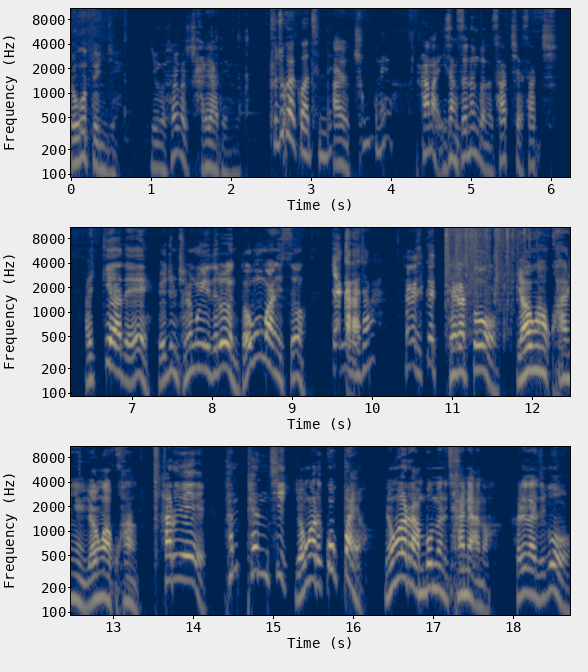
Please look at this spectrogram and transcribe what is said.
요것도 이제 이거 설거지 잘해야 돼요. 이거. 부족할 것 같은데. 아유 충분해요. 하나 이상 쓰는 거는 사치야 사치. 아껴야 돼. 요즘 젊은이들은 너무 많이 써. 깨끗하잖아. 설거지 끝. 제가 또 영화광이에요 영화광. 하루에 한 편씩 영화를 꼭 봐요. 영화를 안 보면 잠이 안 와. 그래가지고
